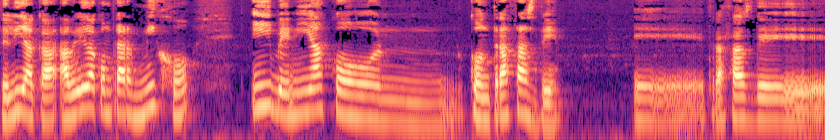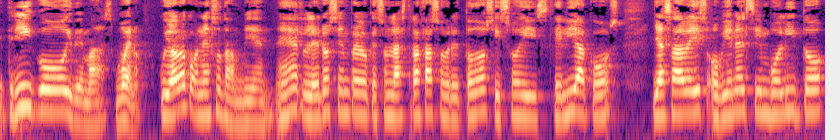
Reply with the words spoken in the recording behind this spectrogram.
celíaca, había ido a comprar mijo y venía con, con trazas de, eh, trazas de trigo y demás. Bueno, cuidado con eso también. ¿eh? Leeros siempre lo que son las trazas, sobre todo si sois celíacos. Ya sabéis, o bien el simbolito,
